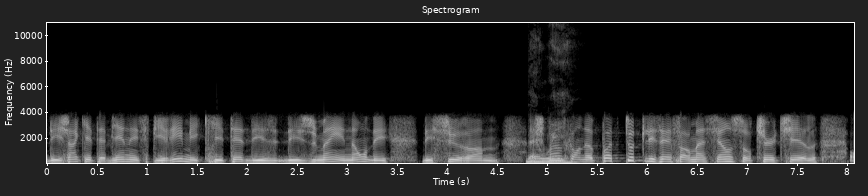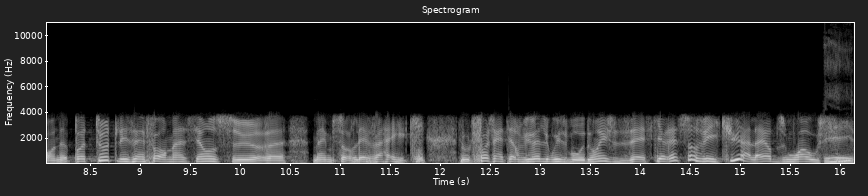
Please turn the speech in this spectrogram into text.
des gens qui étaient bien inspirés, mais qui étaient des, des humains et non des, des surhommes. Ben je oui. pense qu'on n'a pas toutes les informations sur Churchill. On n'a pas toutes les informations sur euh, même sur l'évêque. L'autre fois, j'interviewais Louise Baudouin. Je disais, est-ce qu'il aurait survécu à l'ère du mois aussi? Eh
